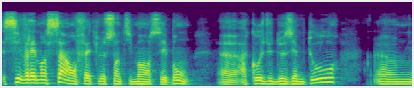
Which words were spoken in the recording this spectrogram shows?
C'est vraiment ça, en fait, le sentiment. C'est bon, euh, à cause du deuxième tour, euh,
